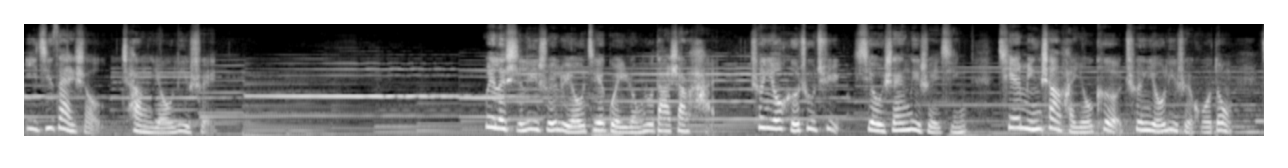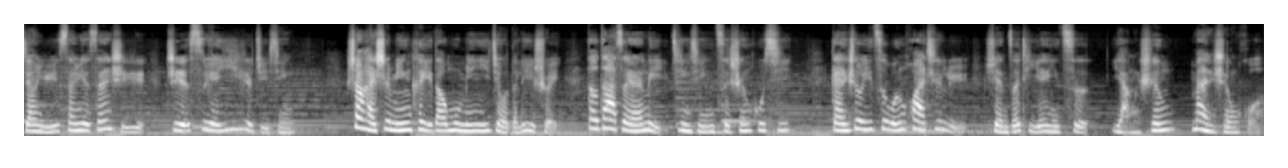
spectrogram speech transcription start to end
一机在手，畅游丽水。为了使丽水旅游接轨融入大上海，春游何处去？秀山丽水行，千名上海游客春游丽水活动将于三月三十日至四月一日举行。上海市民可以到慕名已久的丽水，到大自然里进行一次深呼吸，感受一次文化之旅，选择体验一次。养生慢生活。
